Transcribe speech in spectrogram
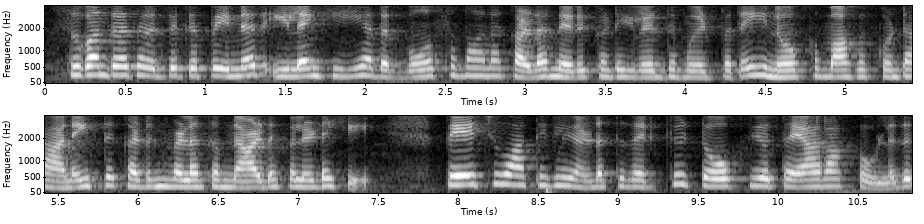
சுதந்திர தினத்துக்கு பின்னர் இலங்கையை அதன் மோசமான கடன் நெருக்கடியிலிருந்து மீட்பதை நோக்கமாக கொண்ட அனைத்து கடன் வழங்கும் நாடுகளிடையே பேச்சுவார்த்தைகளை நடத்துவதற்கு டோக்கியோ தயாராக உள்ளது.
